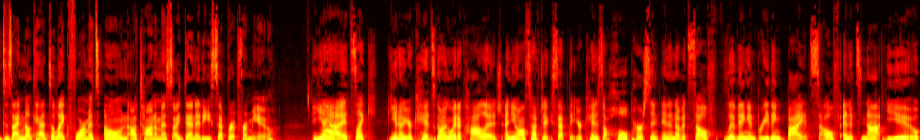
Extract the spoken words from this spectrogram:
Design Milk had to like form its own autonomous identity separate from you. Yeah, it's like, you know, your kid's going away to college, and you also have to accept that your kid is a whole person in and of itself, living and breathing by itself, and it's not you.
